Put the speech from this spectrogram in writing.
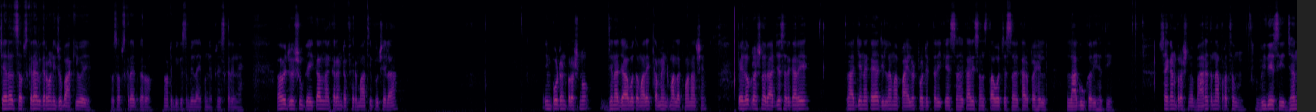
ચેનલ સબસ્ક્રાઇબ કરવાની જો બાકી હોય, તો સબસ્ક્રાઇબ કરો. નોટિફિકેશન બેલ આઇકોનને પ્રેસ કરીને. હવે જોઈશું ગઈકાલના કરંટ અફેરમાંથી પૂછેલા ઇમ્પોર્ટન્ટ પ્રશ્નો, જેના જવાબો તમારે કમેન્ટમાં લખવાના છે. પહેલો પ્રશ્ન, રાજ્ય સરકારે રાજ્યના કયા જિલ્લામાં પાયલોટ પ્રોજેક્ટ તરીકે સહકારી સંસ્થાઓ વચ્ચે સહકાર પહેલ? લાગુ કરી હતી. સેકન્ડ પ્રશ્ન, ભારતના પ્રથમ વિદેશી જન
